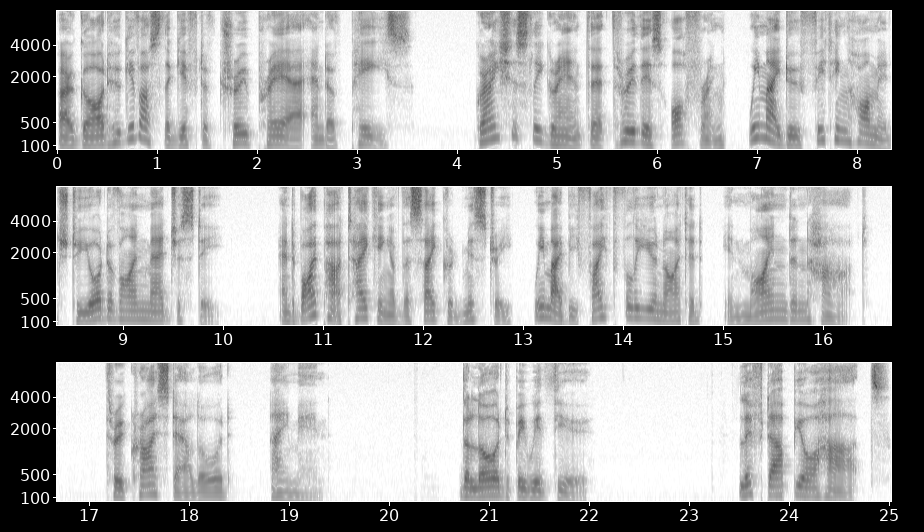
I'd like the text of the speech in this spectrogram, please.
O God, who give us the gift of true prayer and of peace, graciously grant that through this offering we may do fitting homage to your divine majesty, and by partaking of the sacred mystery we may be faithfully united in mind and heart. Through Christ our Lord. Amen. The Lord be with you. Lift up your hearts.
